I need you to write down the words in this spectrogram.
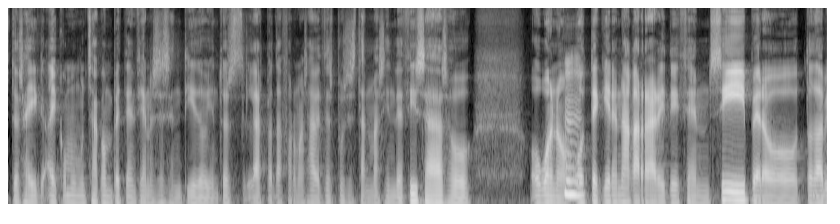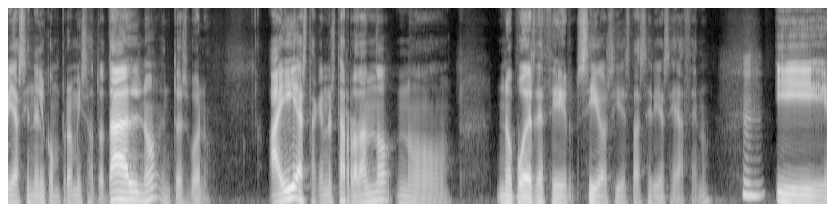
Entonces hay, hay como mucha competencia en ese sentido y entonces las plataformas a veces pues están más indecisas o, o bueno, Mm. o te quieren agarrar y te dicen sí, pero todavía sin el compromiso total, ¿no? Entonces, bueno, ahí hasta que no estás rodando no, no puedes decir sí o sí esta serie se hace, ¿no? Y,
